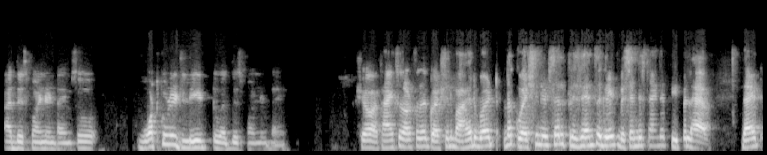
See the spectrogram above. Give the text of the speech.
at this point in time. So, what could it lead to at this point in time? Sure. Thanks a lot for the question, Mahir. But the question itself presents a great misunderstanding that people have that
